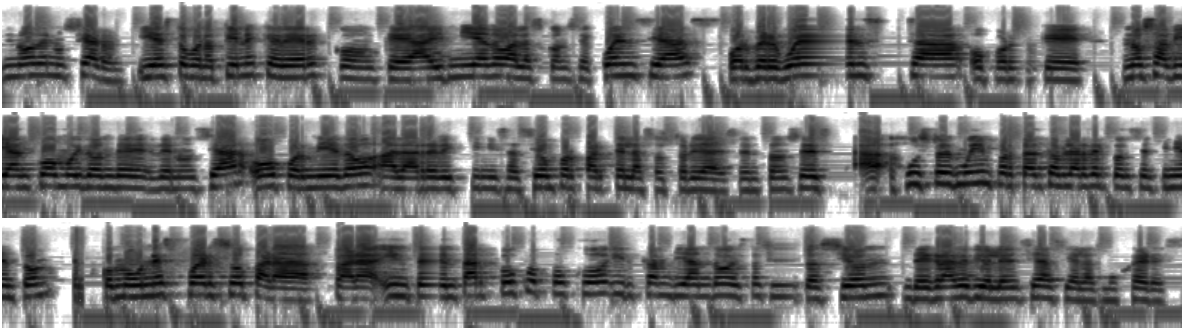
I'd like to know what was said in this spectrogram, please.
no denunciaron. Y esto, bueno, tiene que ver con que hay miedo a las consecuencias por vergüenza o porque no sabían cómo y dónde denunciar o por miedo a la revictimización por parte de las autoridades. Entonces, ah, justo es muy importante hablar del consentimiento como un esfuerzo para, para intentar poco a poco ir cambiando esta situación de grave violencia hacia las mujeres.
